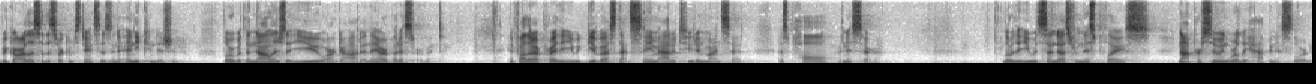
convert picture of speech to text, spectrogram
regardless of the circumstances in any condition. Lord, with the knowledge that you are God and they are but a servant. And Father, I pray that you would give us that same attitude and mindset as Paul and as Sarah. Lord, that you would send us from this place, not pursuing worldly happiness, Lord,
